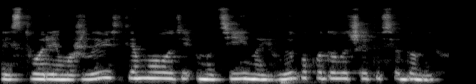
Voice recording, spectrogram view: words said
а й створює можливість для молоді емоційно й глибоко долучитися до них.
